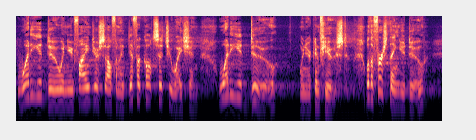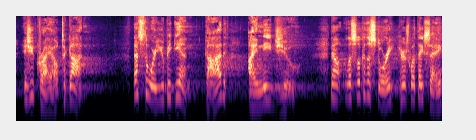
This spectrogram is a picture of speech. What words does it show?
What do you do when you find yourself in a difficult situation? What do you do when you're confused? Well, the first thing you do is you cry out to God. That's the where you begin. God, I need you. Now, let's look at the story. Here's what they say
